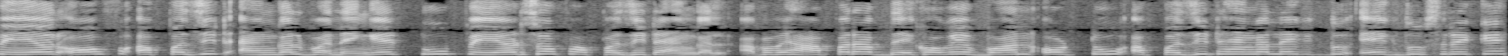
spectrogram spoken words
पेयर ऑफ़ अपोजिट एंगल बनेंगे two pairs of opposite angle अब यहाँ पर आप देखोगे वन और टू अपोजिट एंगल है एक दूसरे के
